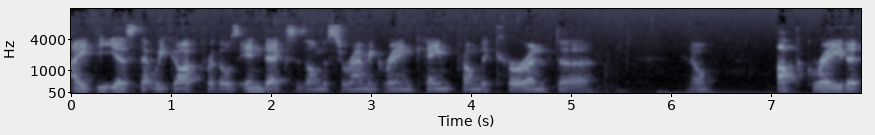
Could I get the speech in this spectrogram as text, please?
ideas that we got for those indexes on the ceramic ring came from the current, uh, you know, upgraded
